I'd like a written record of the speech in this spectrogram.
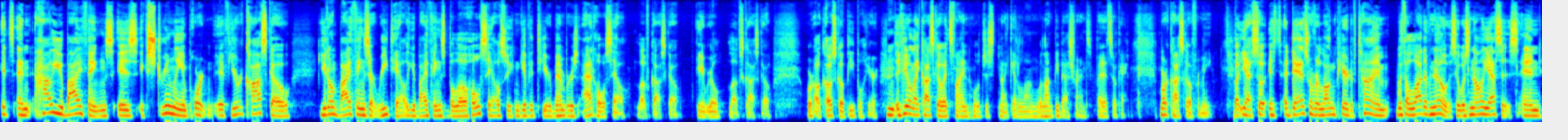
It's and how you buy things is extremely important. If you're Costco, you don't buy things at retail. You buy things below wholesale, so you can give it to your members at wholesale. Love Costco. Gabriel loves Costco. We're all Costco people here. Mm. If you don't like Costco, it's fine. We'll just not get along. We'll not be best friends, but it's okay. More Costco for me. But yeah, so it's a dance over a long period of time with a lot of no's. It wasn't all yeses. And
